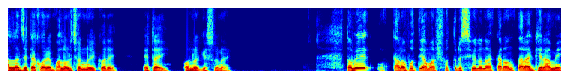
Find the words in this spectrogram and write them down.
আল্লাহ যেটা করে ভালোর জন্যই করে, এটাই, অন্য কিছু নয়। তবে কারও প্রতি আমার শত্রু ছিল না, কারণ তারা গ্রামে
